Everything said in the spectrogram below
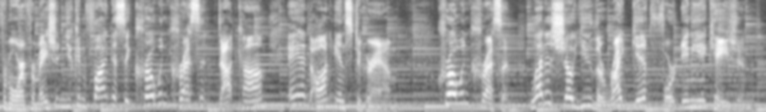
For more information, you can find us at crowandcrescent.com and on Instagram. Crow and Crescent, let us show you the right gift for any occasion.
